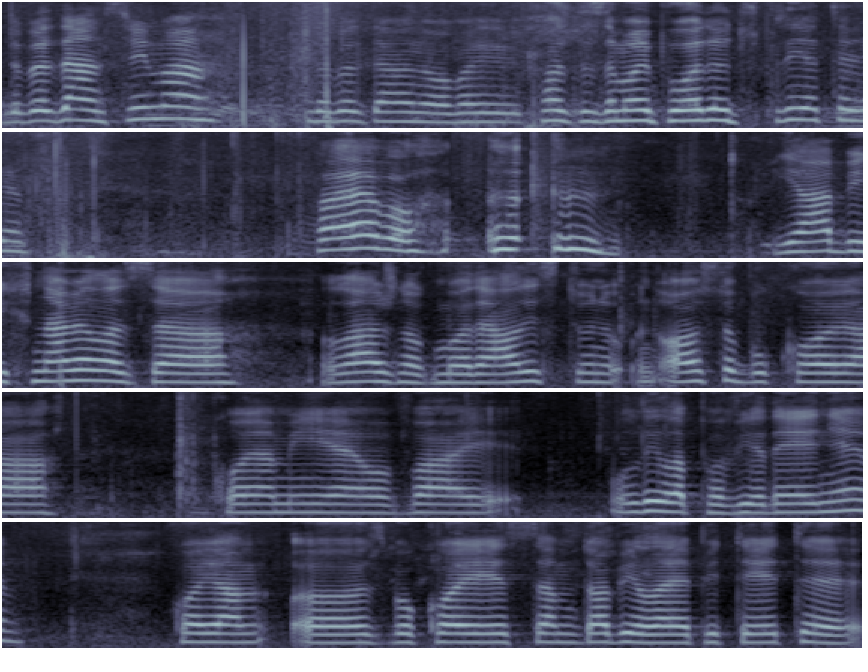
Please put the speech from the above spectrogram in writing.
Dobar dan svima. Dobar dan, ovaj, pozdrav za moju porodicu, prijatelje. Pa evo, ja bih navela za lažnog moralistu osobu koja, koja mi je ovaj, ulila povjerenje, koja, eh, zbog koje sam dobila epitete e,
